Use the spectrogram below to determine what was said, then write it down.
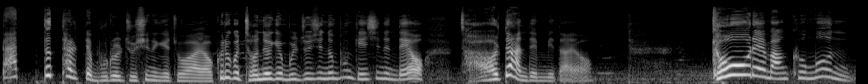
따뜻할 때 물을 주시는 게 좋아요. 그리고 저녁에 물 주시는 분 계시는데요. 절대 안 됩니다요. 겨울에만큼은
